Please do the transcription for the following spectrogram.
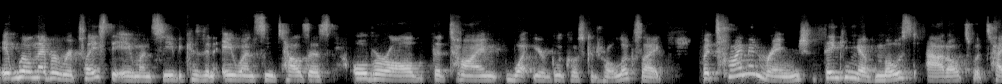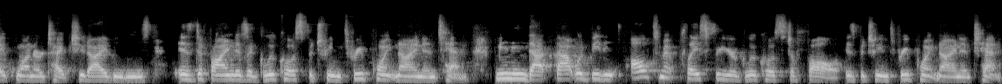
It will never replace the A1C because an A1C tells us overall the time what your glucose control looks like. But time in range, thinking of most adults with type 1 or type 2 diabetes, is defined as a glucose between 3.9 and 10, meaning that that would be the ultimate place for your glucose to fall is between 3.9 and 10,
